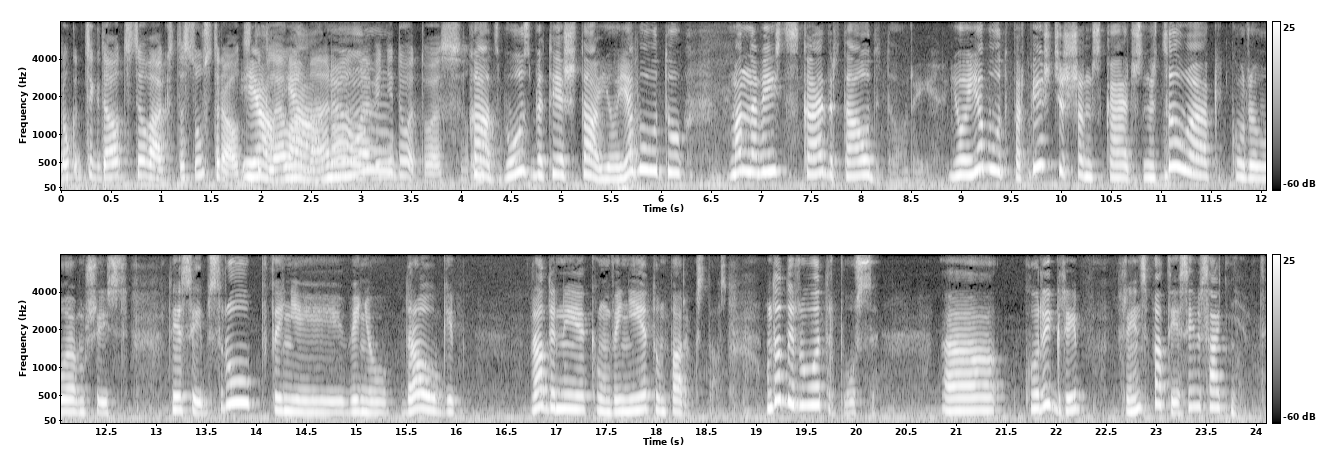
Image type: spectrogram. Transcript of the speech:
nu, cik daudz cilvēku tas uztrauc Jā, tik lielā jā, mērā, nu, lai viņi dotos. Kāds būs, bet tieši tā, jo ja būtu, man nav īsti skaidra tā auditorija. Jo, ja būtu par piešķiršanu skaidrs, ir cilvēki, kuriem šīs tiesības rūp, viņi, viņu draugi, radinieki, un viņi iet un parakstās. Un tad ir otra puse, uh, kuri grib, principā, tiesības atņemt.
